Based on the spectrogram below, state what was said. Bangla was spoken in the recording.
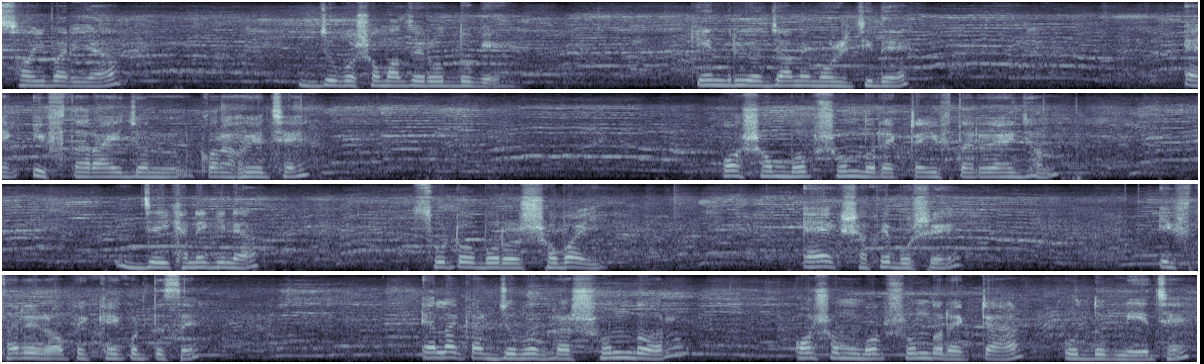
ছয়বাড়িয়া যুব সমাজের উদ্যোগে কেন্দ্রীয় জামে মসজিদে এক ইফতার আয়োজন করা হয়েছে। অসম্ভব সুন্দর একটা ইফতারের আয়োজন। যেইখানে কিনা ছোট বড় সবাই একসাথে বসে ইফতারের অপেক্ষায় করতেছে। এলাকার যুবকরা সুন্দর, অসম্ভব সুন্দর একটা উদ্যোগ নিয়েছে,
